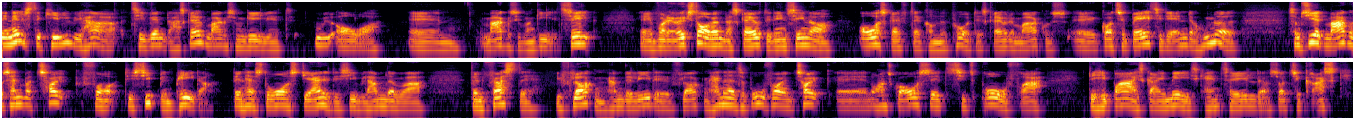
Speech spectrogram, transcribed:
den ældste kilde, vi har til hvem, der har skrevet Markus evangeliet, ud over øh, Markus evangeliet selv, øh, hvor der jo ikke står, hvem der skrev det. Det er en senere overskrift, der er kommet på, at det skrev det Markus. Øh, går tilbage til det andet århundrede, som siger, at Markus han var tolk for disciplen Peter, den her store stjernedisciple, ham der var den første i flokken, ham der ledte flokken. Han havde altså brug for en tolk, øh, når han skulle oversætte sit sprog fra det hebraiske, aramæiske, han talte, og så til græsk.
